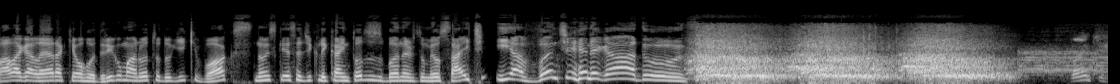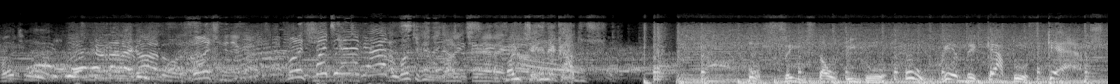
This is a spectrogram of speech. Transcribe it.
Fala galera, aqui é o Rodrigo Maroto do Geekvox. Não esqueça de clicar em todos os banners do meu site e avante renegados! Avante, avante renegados! Avante renegados! Avante renegados! Avante renegados! Avante renegados! Você está ouvindo o Renegados Cast.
